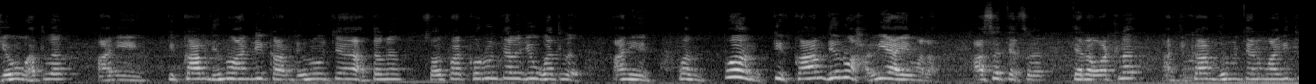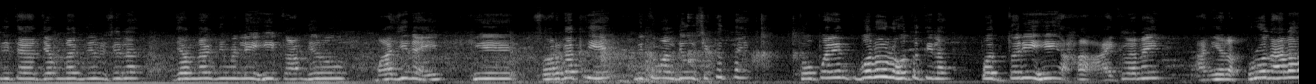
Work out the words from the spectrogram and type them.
जेवू घातलं आणि ती कामधेनू आणली. कामधेनूच्या हातानं स्वयंपाक करून त्याला जेवू घातलं. आणि पण पण ती कामधेनू हवी आहे मला. असं त्याचं त्याला वाटलं. आणि ती कामधेनू त्यानं मागितली त्या जमदाग्नी ऋषीला. जमदाग्नी म्हणले ही कामधेनू माझी नाही ही स्वर्गातली आहे मी तुम्हाला देऊ शकत नाही. तोपर्यंत बोलवलं होतं तिला. पण तरीही हा ऐकला नाही आणि याला क्रोध आला.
